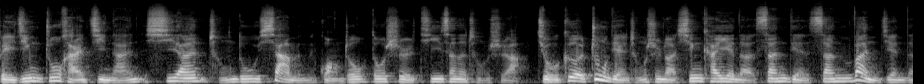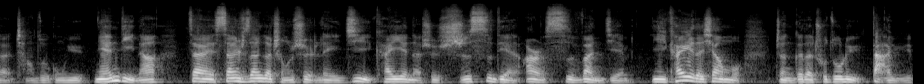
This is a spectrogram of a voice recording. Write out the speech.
北京、珠海、济南、西安、成都、厦门、广州都是 T 三的城市啊。九个重点城市呢，新开业的三点三万间的长租公寓，年底呢，在三十三个城市累计开业呢是十四点二四万间，已开业的项目整个的出租率大于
